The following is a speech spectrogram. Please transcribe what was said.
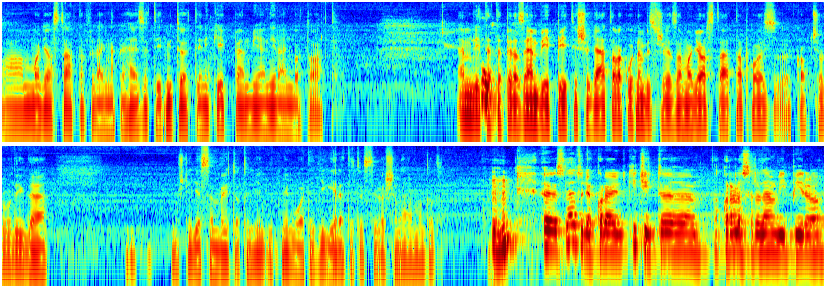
a magyar startup világnak a helyzetét, mi történik éppen, milyen irányba tart. Említette például az MVP-t is, hogy átalakult, nem biztos, hogy ez a magyar startuphoz kapcsolódik, de most így eszembe jutott, hogy itt még volt egy ígéretet, hogy szívesen elmondod. Uh-huh. Ezt lehet, hogy akkor egy kicsit, akkor először az MVP-ről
